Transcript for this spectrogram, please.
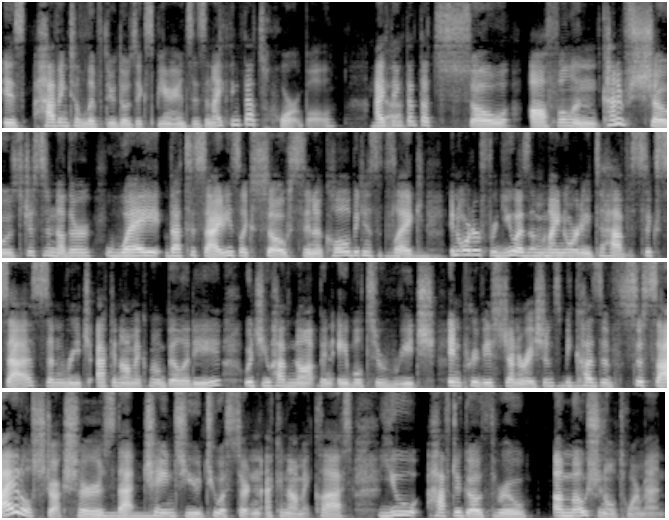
is having to live through those experiences. And I think that's horrible. Yeah. I think that that's so awful and kind of shows just another way that society is like so cynical because it's mm. like in order for you as a minority to have success and reach economic mobility, which you have not been able to reach in previous generations mm. because of societal structures mm. that mm-hmm. change you to a certain economic class, you have to go through emotional torment.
